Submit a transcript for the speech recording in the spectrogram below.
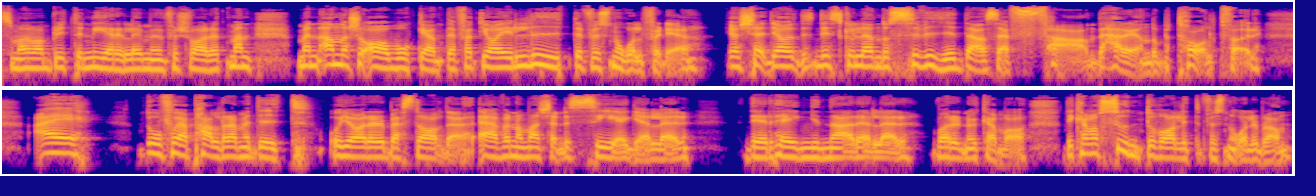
Som att man bryter ner hela immunförsvaret. Men, men annars så avbokar jag inte för att jag är lite för snål för det. Jag, jag, det skulle ändå svida, så här, fan det här har jag ändå betalt för. Nej, då får jag pallra mig dit och göra det bästa av det. Även om man känner sig seg eller det regnar eller vad det nu kan vara. Det kan vara sunt att vara lite för snål ibland.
